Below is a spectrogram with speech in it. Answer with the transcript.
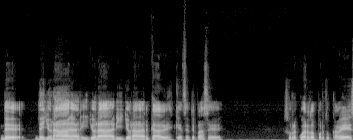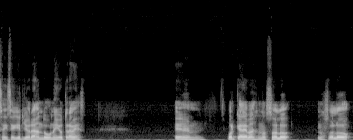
de, de llorar y llorar y llorar cada vez que se te pase su recuerdo por tu cabeza y seguir llorando una y otra vez. Em, porque además no solo, no solo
